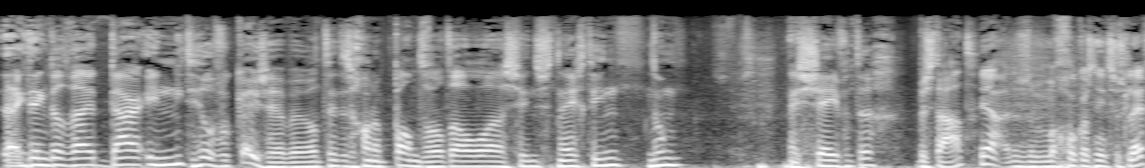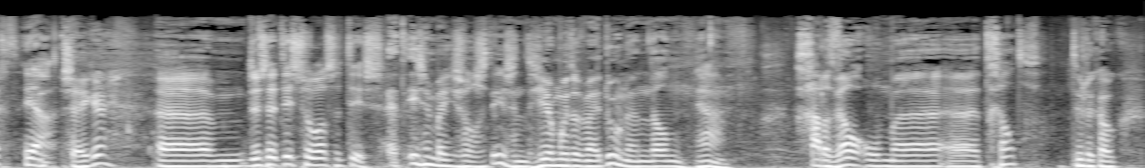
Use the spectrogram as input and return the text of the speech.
Ja, ik denk dat wij daarin niet heel veel keuze hebben. Want dit is gewoon een pand wat al eh, sinds 19, noem, nee, 70 bestaat. Ja, dus mijn gok was niet zo slecht. Ja. Zeker. Ehm, Dus het is zoals het is. het is een beetje zoals het is. En hier moeten we mee doen. En dan ja, gaat het wel om eh, eh, het geld. Natuurlijk ook.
